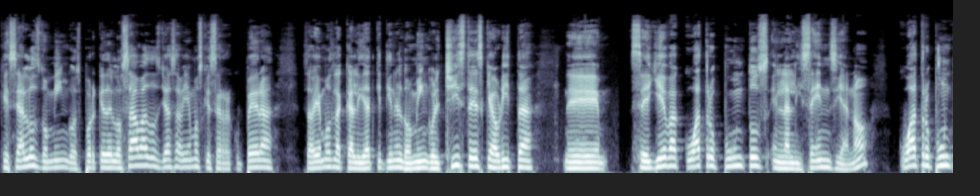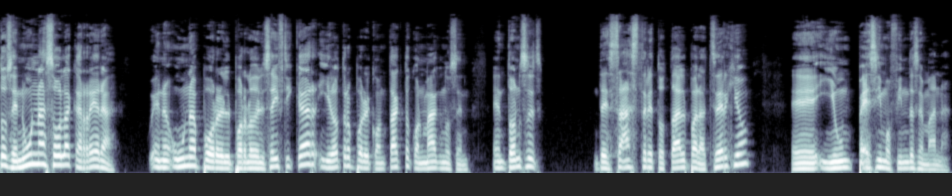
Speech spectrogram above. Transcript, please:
que sea los domingos, porque de los sábados ya sabíamos que se recupera, sabíamos la calidad que tiene el domingo. El chiste es que ahorita eh, se lleva cuatro puntos en la licencia, ¿no? cuatro puntos en una sola carrera. En una por, el, por lo del safety car y el otro por el contacto con Magnussen. Entonces, desastre total para Sergio eh, y un pésimo fin de semana.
